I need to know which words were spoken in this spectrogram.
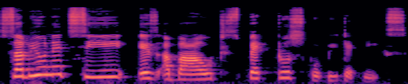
Subunit C is about spectroscopy techniques.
